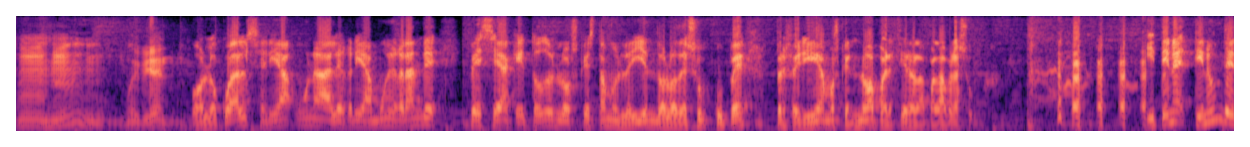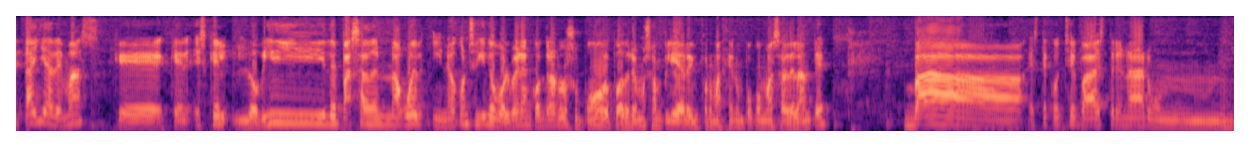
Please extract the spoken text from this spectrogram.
Muy bien. Con lo cual sería una alegría muy grande, pese a que todos los que estamos leyendo lo de subcoupé preferiríamos que no apareciera la palabra sub. y tiene, tiene un detalle además que, que es que lo vi de pasado en una web y no he conseguido volver a encontrarlo. Supongo que podremos ampliar información un poco más adelante. Va este coche va a estrenar un,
